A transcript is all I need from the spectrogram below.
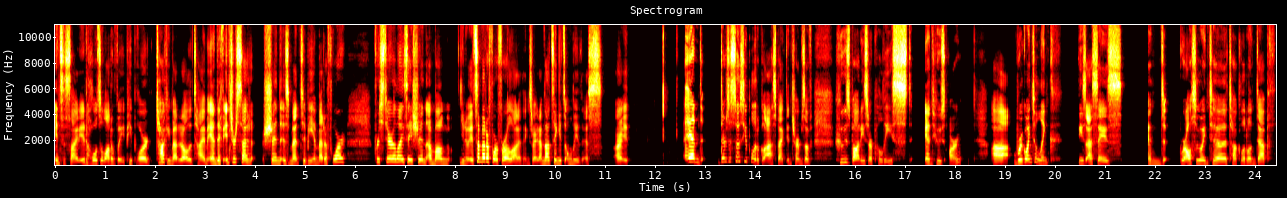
in society. It holds a lot of weight. People are talking about it all the time. And if intercision is meant to be a metaphor for sterilization among, you know, it's a metaphor for a lot of things, right? I'm not saying it's only this. All right. And there's a sociopolitical aspect in terms of whose bodies are policed and whose aren't. Uh, we're going to link these essays and we're also going to talk a little in depth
